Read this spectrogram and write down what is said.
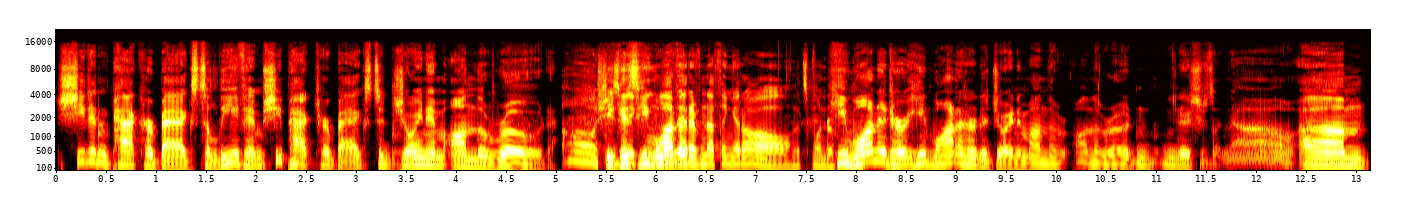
she didn't pack her bags to leave him. She packed her bags to join him on the road. Oh, she's Because he making love out of nothing at all. That's wonderful. He wanted her. He'd wanted her to join him on the on the road, and you know she was like, no. Um,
